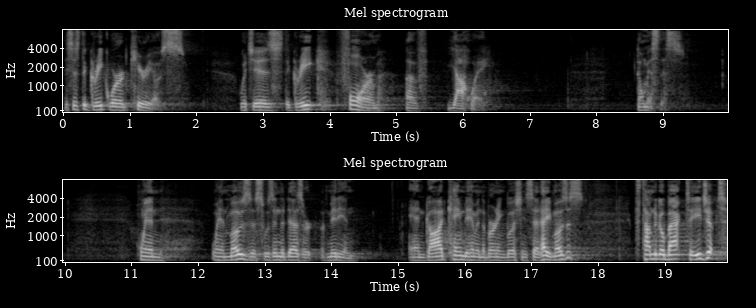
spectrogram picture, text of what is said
This is the Greek word kyrios which is the Greek form of Yahweh. Don't miss this. When, when Moses was in the desert of Midian, and God came to him in the burning bush and he said, Hey, Moses, it's time to go back to Egypt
